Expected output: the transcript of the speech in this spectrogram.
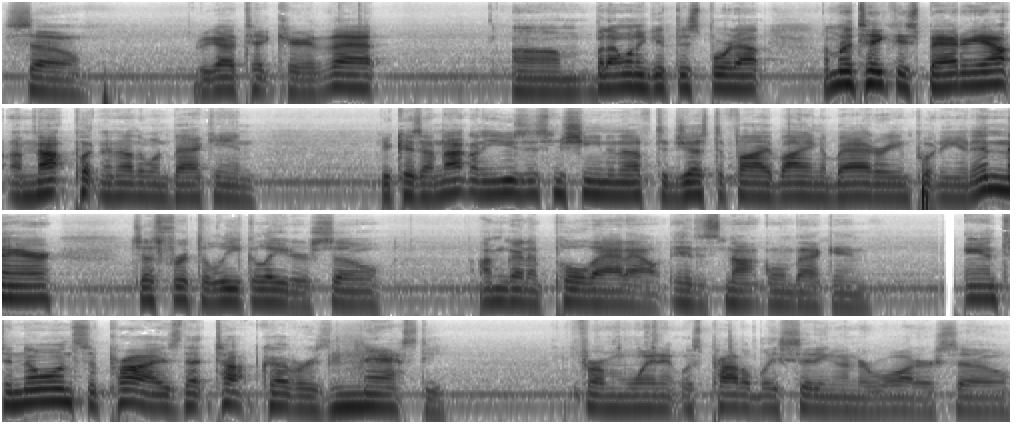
So, we got to take care of that. Um, but I want to get this board out. I'm going to take this battery out. I'm not putting another one back in because I'm not going to use this machine enough to justify buying a battery and putting it in there just for it to leak later. So I'm going to pull that out. It is not going back in. And to no one's surprise, that top cover is nasty from when it was probably sitting underwater. So,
